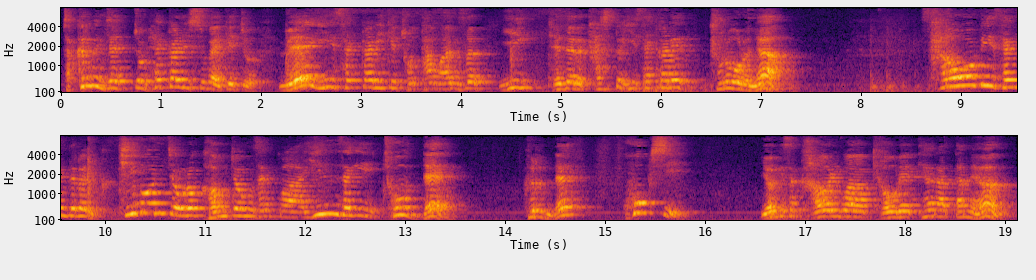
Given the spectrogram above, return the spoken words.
자 그러면 이제 좀 헷갈릴 수가 있겠죠. 왜 이 색깔이 이렇게 좋다고 하면서 이 계절에 다시 또 이 색깔이 들어오느냐 사오비생들은 기본적으로 검정색과 흰색이 좋은데 그런데 혹시 여기서 가을과 겨울에 태어났다면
